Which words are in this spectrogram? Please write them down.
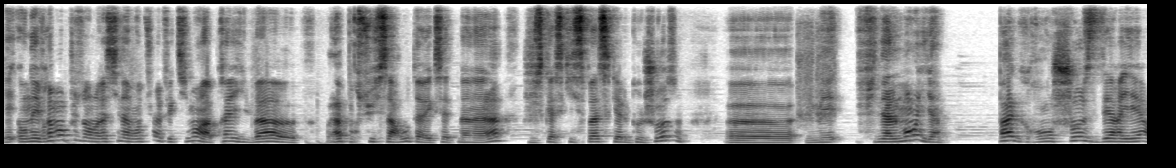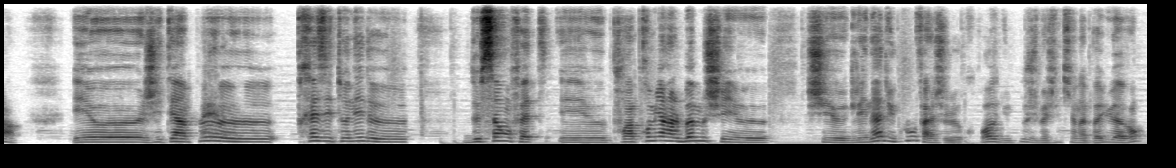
Et on est vraiment plus dans le récit d'aventure, effectivement. Après, il va, voilà, poursuivre sa route avec cette nana-là jusqu'à ce qu'il se passe quelque chose. mais finalement, il n'y a pas grand-chose derrière. Et euh, j'étais un peu euh, très étonné de, de ça en fait. Et euh, pour un premier album chez, chez Glénat, du coup, enfin je crois, du coup, j'imagine qu'il n'y en a pas eu avant,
